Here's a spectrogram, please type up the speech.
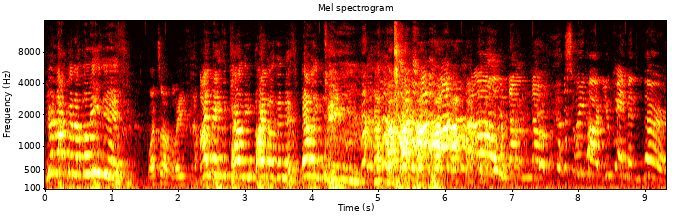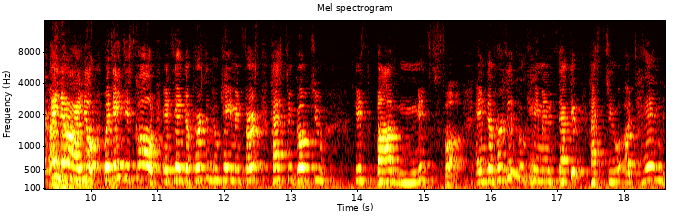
You're not gonna believe this. What's up, Lee? I made the county finals in the spelling bee. Oh, no, no. Sweetheart, you came in third. I know, I know, but they just called and said the person who came in first has to go to his bar mitzvah, and the person who came in second has to attend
